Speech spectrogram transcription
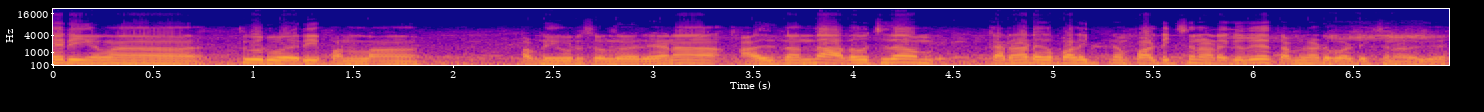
ஏரிகள்லாம் தூர்வாரி பண்ணலாம் அப்படி இவர் சொல்லுவார் ஏன்னா அது தந்தா அதை வச்சு தான் கர்நாடக பாலிக் பாலிடிக்ஸும் நடக்குது தமிழ்நாடு பாலிடிக்ஸும் நடக்குது.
